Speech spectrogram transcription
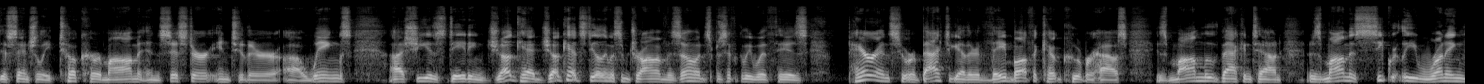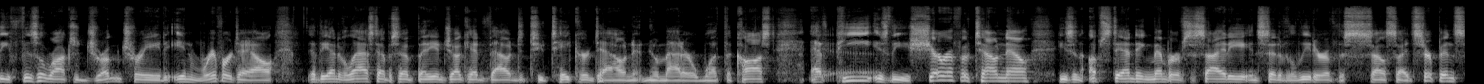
essentially took her mom and sister into their uh, wings. Uh, she is dating Jughead. Jughead's dealing with some drama of his own, specifically with his parents who are back together. They bought the Cooper house. His mom moved back in town, and his mom is secretly running the Fizzle Rocks drug trade in Riverdale. At the end of the last episode, Betty and Jughead vowed to take her down no matter what the cost. FP is the sheriff of town now. He's an upstanding member of society instead of the leader of the Southside Serpents.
